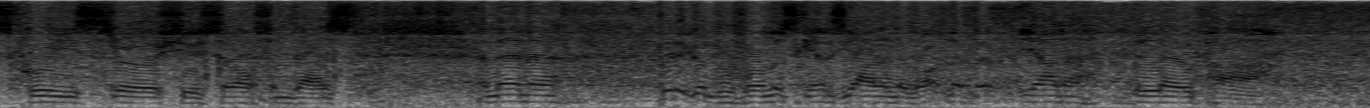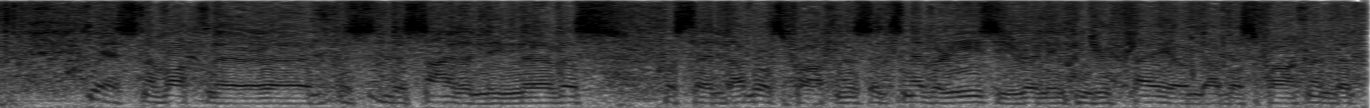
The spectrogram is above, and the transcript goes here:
squeezed through as she so often does. And then a pretty good performance against Jana Novotná, but Jana below par. Yes, Novotná uh, was decidedly nervous. Of course, they're doubles partners. It's never easy, really, when you play your doubles partner. But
